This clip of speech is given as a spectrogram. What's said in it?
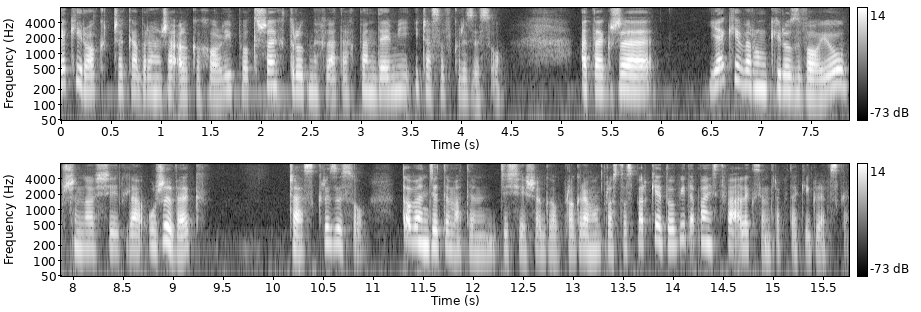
Jaki rok czeka branża alkoholi po trzech trudnych latach pandemii i czasów kryzysu? A także jakie warunki rozwoju przynosi dla używek czas kryzysu? To będzie tematem dzisiejszego programu Prosto z Parkietu. Witam Państwa, Aleksandra Ptaki-Glewska.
